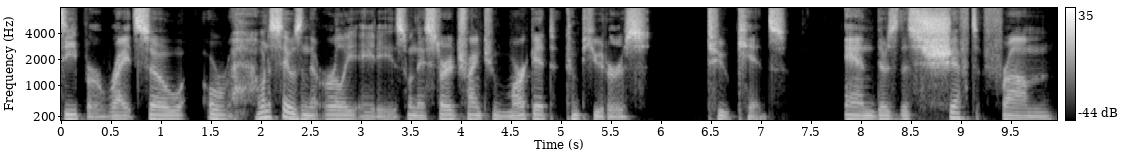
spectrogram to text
deeper, right? So, or I want to say it was in the early '80s when they started trying to market computers to kids, and there's this shift from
